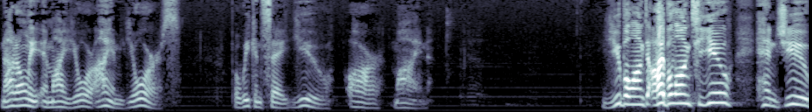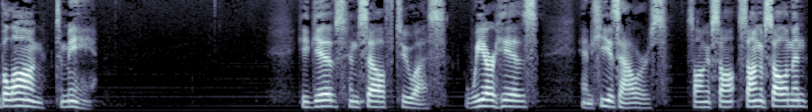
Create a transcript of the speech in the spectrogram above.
not only am I your, I am yours, but we can say, you are mine. You belong to, I belong to you, and you belong to me. He gives himself to us. We are his, and he is ours. Song of, Sol- Song of Solomon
